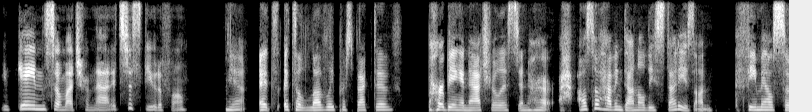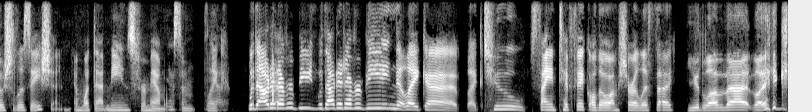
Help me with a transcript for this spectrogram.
you gain so much from that. It's just beautiful. Yeah. It's it's a lovely perspective. Her being a naturalist and her also having done all these studies on female socialization and what that means for mammals Yeah. and like Yeah. without it ever being without it ever being like uh like too scientific, although I'm sure Alyssa, you'd love that. Like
